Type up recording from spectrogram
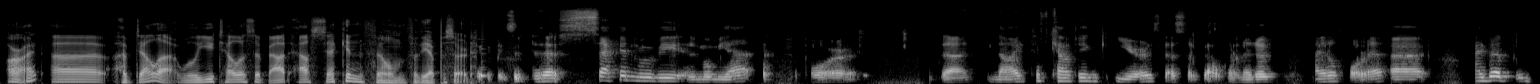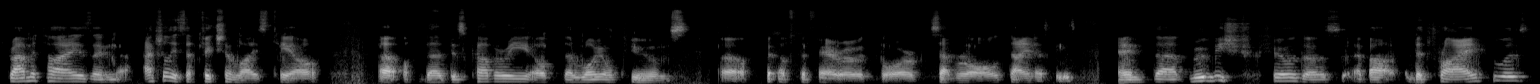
All right. Uh, Abdullah, will you tell us about our second film for the episode? Is it the second movie, El Mumiat, or The Night of Counting Years, that's like the alternative title for it. Uh, kind of dramatized and actually it's a fictionalized tale uh, of the discovery of the royal tombs uh, of the pharaohs for several dynasties. And the movie shows us about the tribe who was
